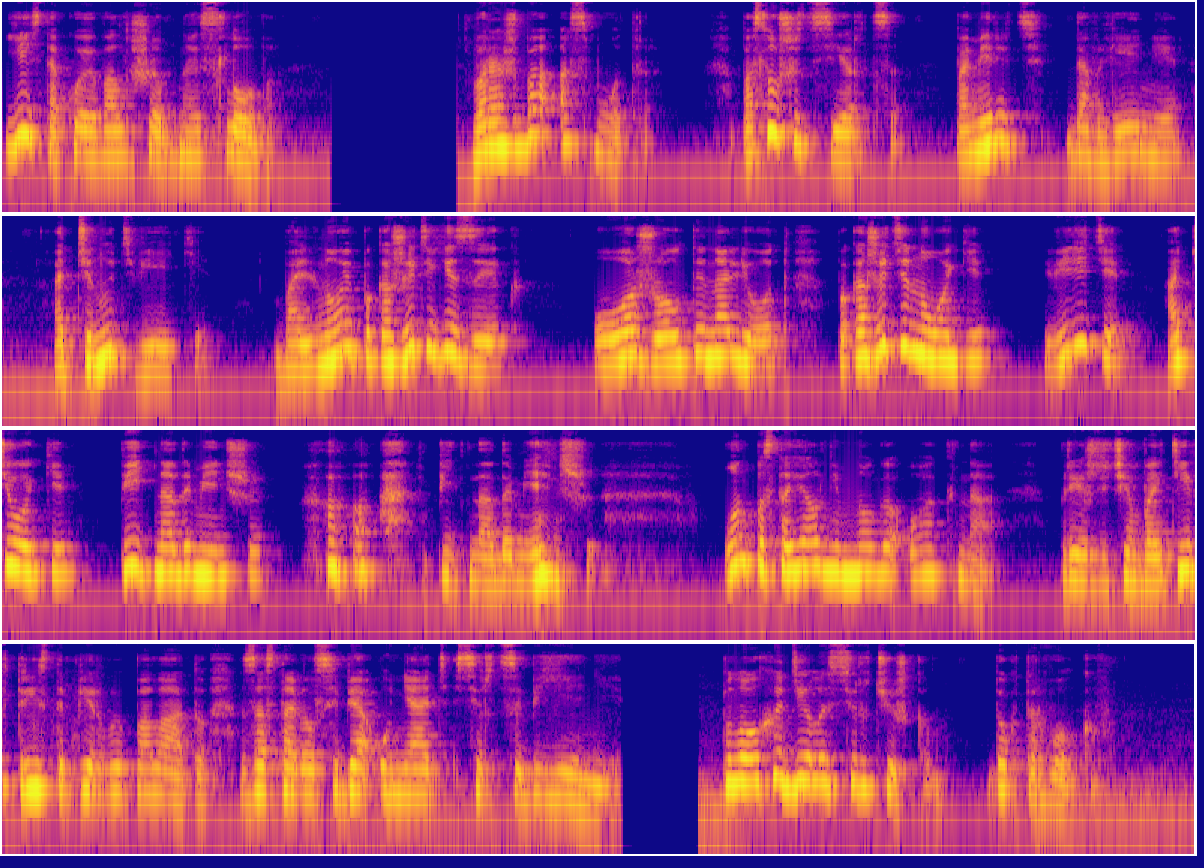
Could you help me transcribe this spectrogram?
Есть такое волшебное слово. Ворожба осмотра. Послушать сердце, померить давление, оттянуть веки, Больной, покажите язык. О, желтый налет. Покажите ноги. Видите? Отеки. Пить надо меньше. пить надо меньше. Он постоял немного у окна, прежде чем войти в 301-ю палату, заставил себя унять сердцебиение. Плохо дело с серчишком, доктор Волков.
